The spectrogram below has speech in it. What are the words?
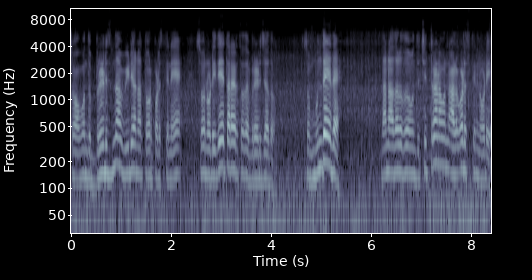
ಸೊ ಒಂದು ಬ್ರಿಡ್ಜ್ನ ವೀಡಿಯೋನ ತೋರ್ಪಡಿಸ್ತೀನಿ. ಸೊ, ನೋಡಿ, ಇದೇ ಥರ ಇರ್ತದೆ ಬ್ರಿಡ್ಜ್ ಅದು. ಸೊ, ಮುಂದೆ ಇದೆ. ನಾನು ಅದರದ್ದು ಒಂದು ಚಿತ್ರಣವನ್ನು ಅಳವಡಿಸ್ತೀನಿ ನೋಡಿ.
